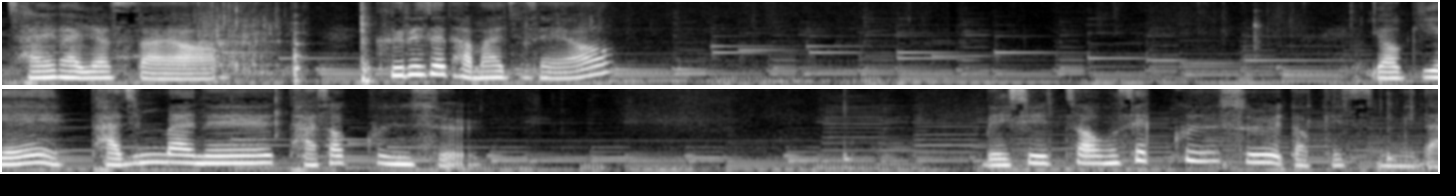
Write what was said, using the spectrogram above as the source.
잘 갈렸어요. 그릇에 담아주세요. 여기에 다진 마늘 5큰술, 매실청 3큰술 넣겠습니다.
